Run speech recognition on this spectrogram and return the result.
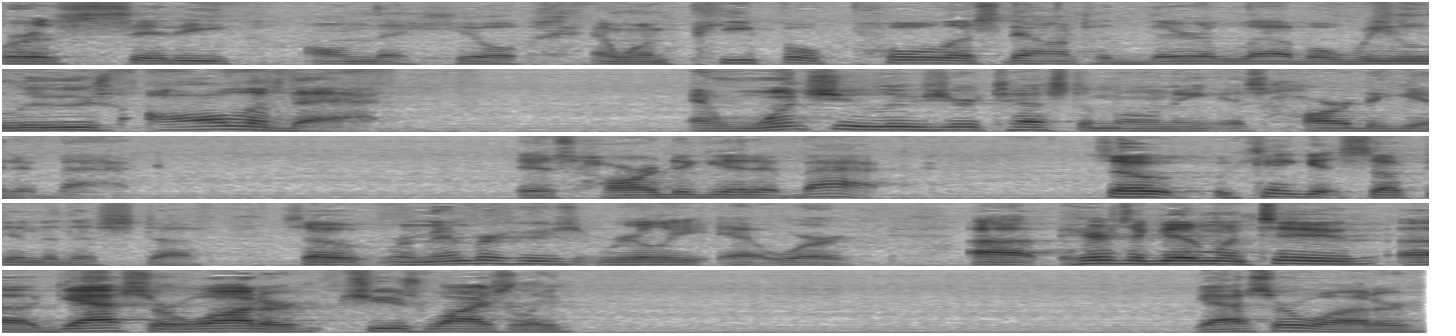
We're a city on the hill. And when people pull us down to their level, we lose all of that. And once you lose your testimony, it's hard to get it back. It's hard to get it back. So we can't get sucked into this stuff. So remember who's really at work. Uh, here's a good one, too uh, gas or water, choose wisely. Gas or water,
